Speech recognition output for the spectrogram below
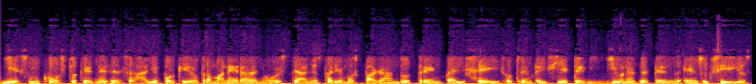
Y es un costo que es necesario porque de otra manera, de nuevo este año estaríamos pagando 36 o 37 billones de pesos en subsidios.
